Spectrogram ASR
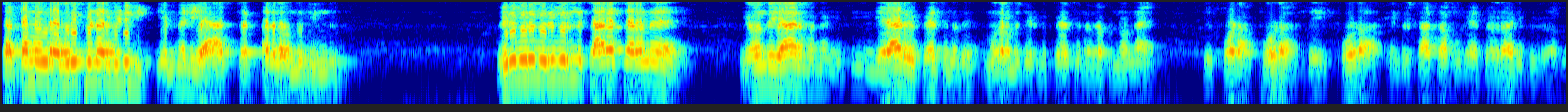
சட்டமன்ற உறுப்பினர் விடுதி எம்எல்ஏ ஹாஸ்டல் அதுல வந்து நின்று விறுவிறு விறுவிறுன்னு சர இங்க வந்து யாரு மன்னங்கட்டி இங்க யாரு பேசுனது? முதலமைச்சருக்கு பேசுனது அப்படின்னோடனே "ஏய், போடா போடா டேய் போடா என்று தாத்தா முகையை தவிர அனுப்பிடுறாங்க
